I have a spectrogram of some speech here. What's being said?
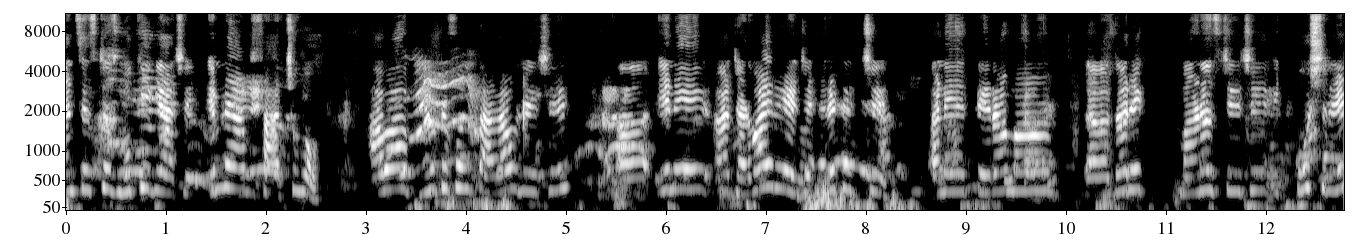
એન્સેસ્ટર્સ મૂકી ગયા છે, એમને આપ સાચવો. આવા બ્યુટિફુલ તાલાવ જે છે એને આ જળવાઈ રહે જે હેરિટેજ છે, અને તેરામાં દરેક માણસ જે છે એ ખુશ રહે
